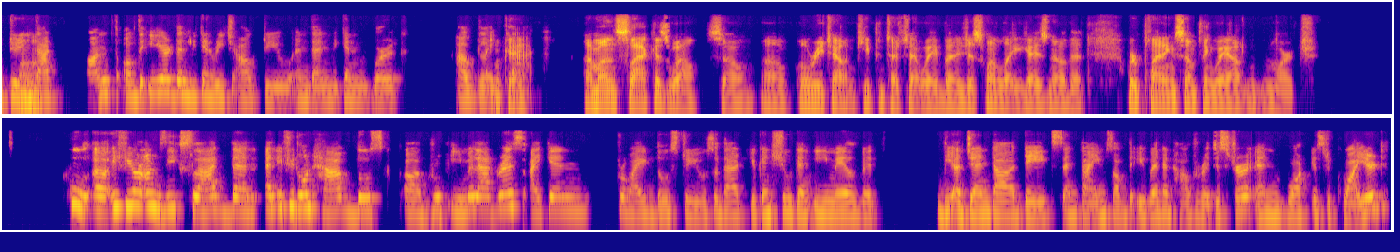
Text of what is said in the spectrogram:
during Mhm. that month of the year, then we can reach out to you and then we can work out like Okay. that. I'm on Slack as well. So uh, we'll reach out and keep in touch that way. But I just want to let you guys know that we're planning something way out in in March. Cool. Uh, if you're on Zeek Slack, then and if you don't have those uh, group email address, I can provide those to you so that you can shoot an email with the agenda, dates, and times of the event and how to register and what is required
